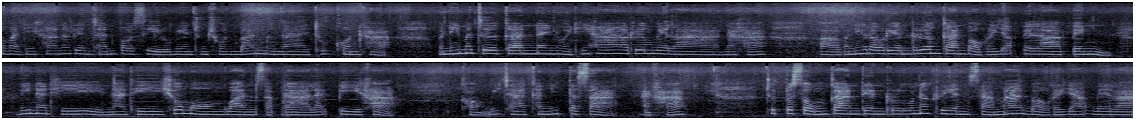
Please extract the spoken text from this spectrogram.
สวัสดีค่ะ นักเรียนชั้นป .4 โรงเรียนชุมชนบ้านเมืองงายทุกคนค่ะ วันนี้มาเจอกันในหน่วยที่ 5 เรื่องเวลานะคะวันนี้เราเรียนเรื่องการบอกระยะเวลาเป็นวินาที นาที ชั่วโมง วัน สัปดาห์และปีค่ะ ของวิชาคณิตศาสตร์นะคะ จุดประสงค์การเรียนรู้นักเรียนสามารถบอกระยะเวลา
